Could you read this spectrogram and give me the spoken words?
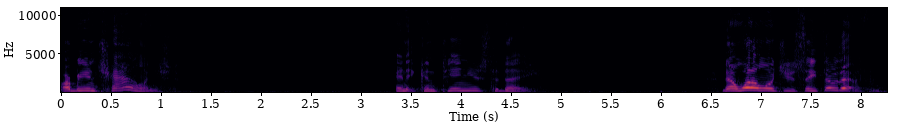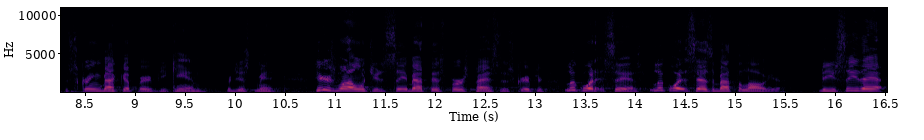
are being challenged. And it continues today. Now, what I want you to see, throw that screen back up there if you can for just a minute. Here's what I want you to see about this first passage of Scripture. Look what it says. Look what it says about the lawyer. Do you see that?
